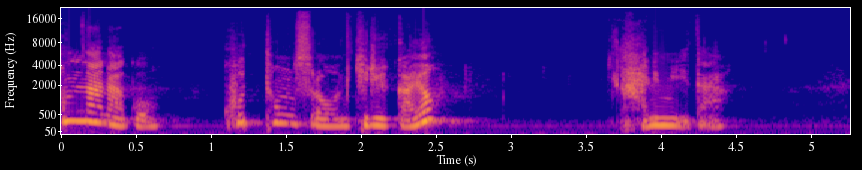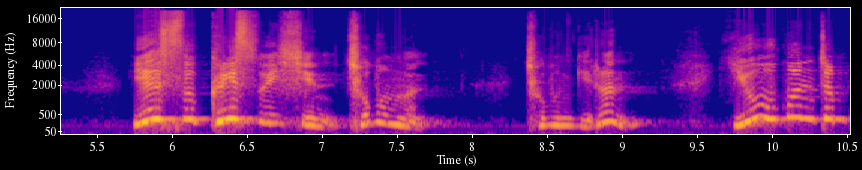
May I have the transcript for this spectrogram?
험난하고 고통스러운 길일까요? 아닙니다. 예수 그리스도이신 좁은 문, 좁은 길은 육은 좀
